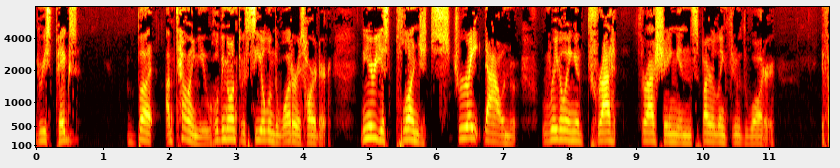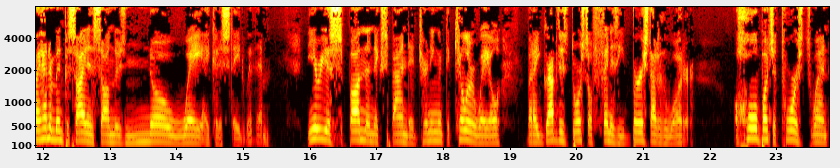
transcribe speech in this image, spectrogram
greased pigs, but I'm telling you, holding on to a seal in the water is harder. Nereus plunged straight down, wriggling and tra- thrashing and spiraling through the water. If I hadn't been Poseidon's son, there's no way I could have stayed with him. Nereus spun and expanded, turning into killer whale, but I grabbed his dorsal fin as he burst out of the water. A whole bunch of tourists went,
